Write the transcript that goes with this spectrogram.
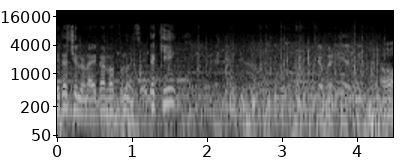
এটা ছিল না এটা নতুন হয়েছে। এটা কি? ও।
